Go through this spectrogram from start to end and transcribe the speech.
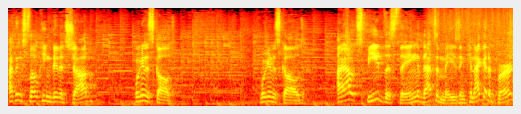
I think Slowking did its job. We're gonna Scald. We're gonna Scald. I outspeed this thing. That's amazing. Can I get a burn?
